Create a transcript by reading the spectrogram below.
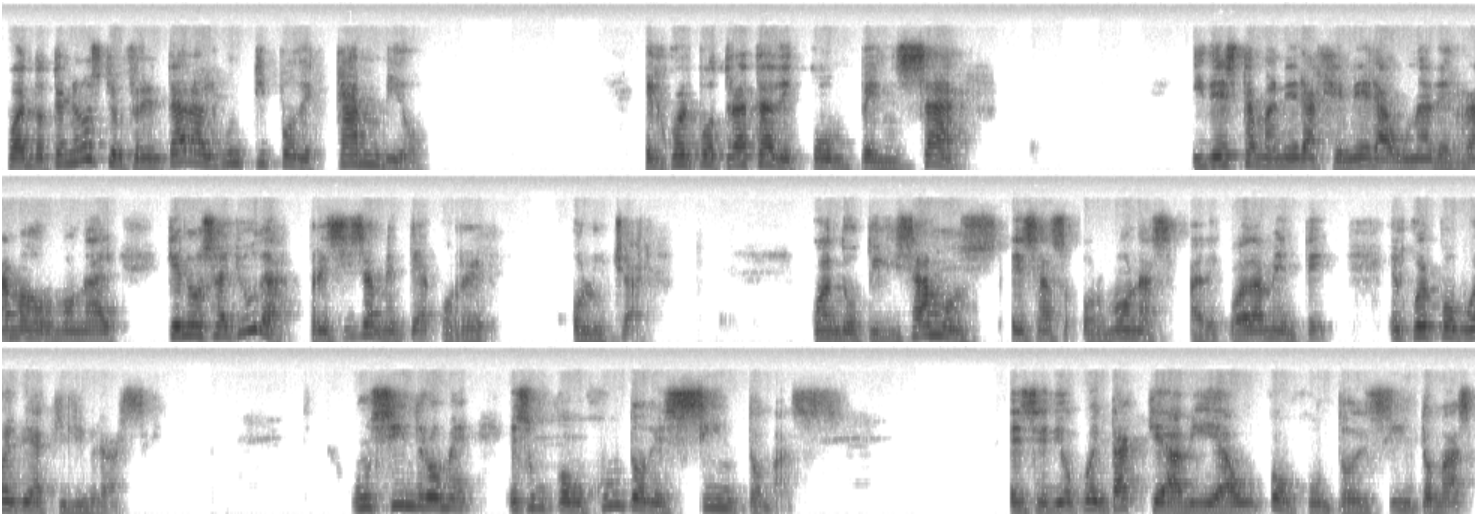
cuando tenemos que enfrentar algún tipo de cambio. El cuerpo trata de compensar y de esta manera genera una derrama hormonal que nos ayuda precisamente a correr o luchar. Cuando utilizamos esas hormonas adecuadamente, el cuerpo vuelve a equilibrarse. Un síndrome es un conjunto de síntomas. Él se dio cuenta que había un conjunto de síntomas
